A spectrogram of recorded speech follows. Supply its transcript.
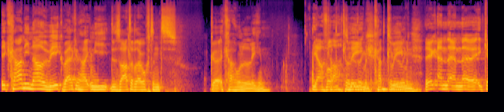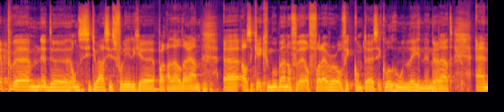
Ik ga niet na een week werken, ga ik niet de zaterdagochtend... Ik, ik ga gewoon liggen. Ja, voilà. ga het claimen, tuurlijk, ik ga het tuurlijk. claimen. Ja, En, en eh, ik heb... ehm, de, onze situatie is volledig eh, parallel daaraan. Eh, als ik, ik moe ben of, of whatever, of ik kom thuis, ik wil gewoon liggen, inderdaad. En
